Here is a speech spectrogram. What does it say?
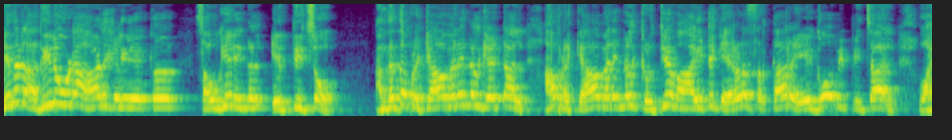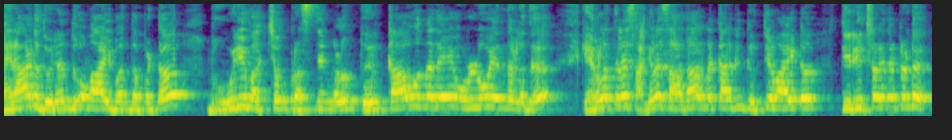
എന്നിട്ട് അതിലൂടെ ആളുകളിലേക്ക് സൗകര്യങ്ങൾ എത്തിച്ചോ? അന്നത്തെ പ്രഖ്യാപനങ്ങൾ കേട്ടാൽ ആ പ്രഖ്യാപനങ്ങൾ കൃത്യമായിട്ട് കേരള സർക്കാർ ഏകോപിപ്പിച്ചാൽ വയനാട് ദുരന്തവുമായി ബന്ധപ്പെട്ട് ഭൂരിപക്ഷം പ്രശ്നങ്ങളും തീർക്കാവുന്നതേ ഉള്ളൂ എന്നുള്ളത് കേരളത്തിലെ സകല സാധാരണക്കാർക്കും കൃത്യമായിട്ട് തിരിച്ചറിഞ്ഞിട്ടുണ്ട്.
